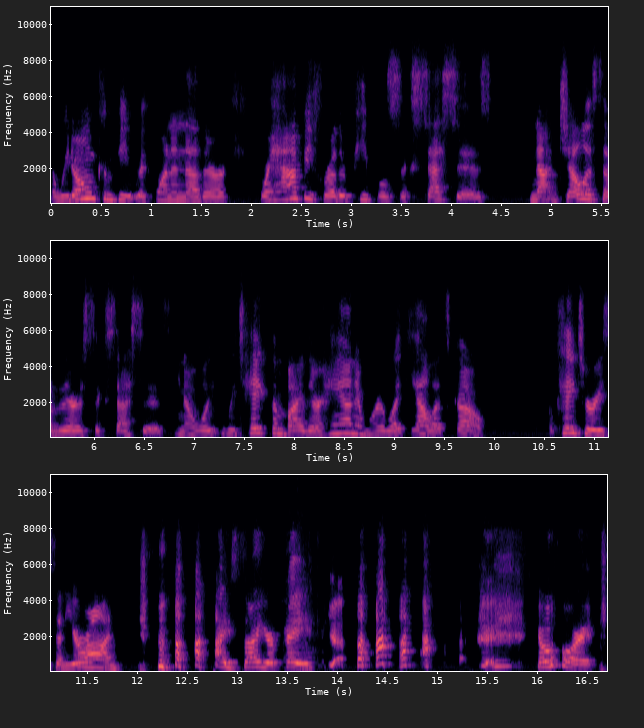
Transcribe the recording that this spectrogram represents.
and we don't compete with one another. We're happy for other people's successes, not jealous of their successes. You know, we, we take them by their hand and we're like, yeah, let's go okay, Teresa, you're on. I saw your face. Go for it.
